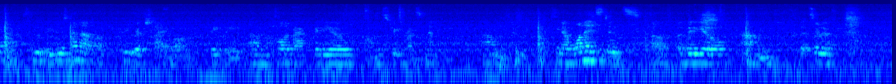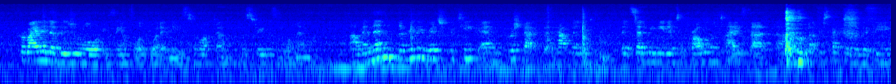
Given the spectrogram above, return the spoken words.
Yeah, absolutely. There's been a, a pretty rich dialogue lately. Um, the Hollaback video on the street president. Um, you know, one instance of a video, um, that sort of provided a visual example of what it means to walk down the street as a woman. Um, and then the really rich critique and pushback that happened that said we needed to problematize that, um, that perspective of it being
